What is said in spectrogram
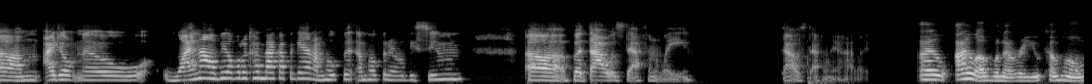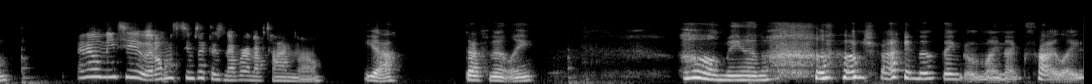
Um, I don't know when I'll be able to come back up again. I'm hoping I'm hoping it'll be soon. Uh, but that was definitely that was definitely a highlight. I I love whenever you come home. I know, me too. It almost seems like there's never enough time though. Yeah, definitely. Oh man, I'm trying to think of my next highlight.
